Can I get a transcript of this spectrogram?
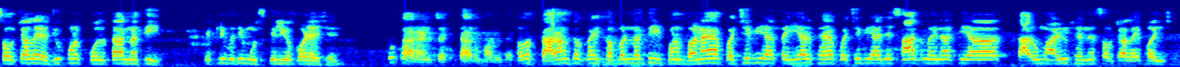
શૌચાલય હજુ પણ ખોલતા નથી. એટલી બધી મુશ્કેલીઓ પડે છે. શું કારણ છે? તારું મારું હવે કારણ તો કંઈ ખબર નથી પણ બનાવ્યા પછી બી આ તૈયાર થયા પછી બી આજે સાત મહિનાથી આ તારું માર્યું છે અને શૌચાલય બંધ છે.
